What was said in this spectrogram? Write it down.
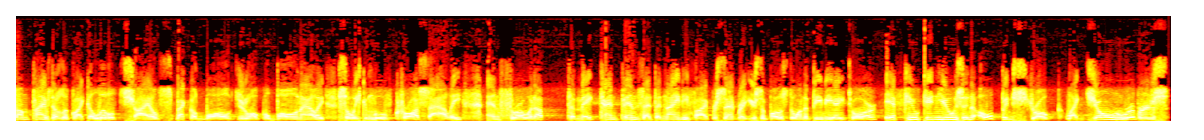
sometimes that look like a little child speckled ball at your local bowling alley so we can move cross alley and throw it up to make 10 pins at the 95% rate you're supposed to on the PBA tour. If you can use an open stroke like Joan Rivers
